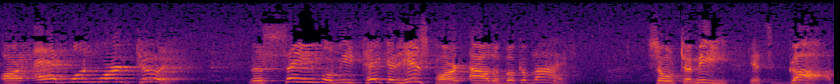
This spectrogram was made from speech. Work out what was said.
or add one word to it, the same will be taken his part out of the book of life. So to me, it's God,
